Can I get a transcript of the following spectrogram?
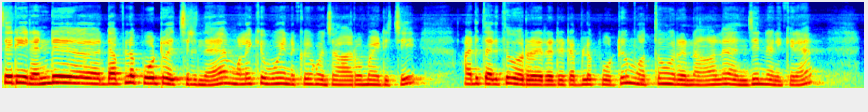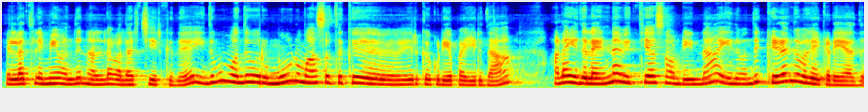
சரி ரெண்டு டப்பில் போட்டு வச்சுருந்தேன். முளைக்கவும் எனக்கு கொஞ்சம் ஆர்வமாயிடுச்சு. அடுத்தடுத்து ஒரு ரெண்டு டப்பில் போட்டு மொத்தம் ஒரு நாலு அஞ்சுன்னு நினைக்கிறேன். எல்லாத்துலேயுமே வந்து நல்ல வளர்ச்சி இருக்குது. இதுவும் வந்து ஒரு மூணு மாதத்துக்கு இருக்கக்கூடிய பயிர் தான். ஆனால் இதில் என்ன வித்தியாசம் அப்படின்னா இது வந்து கிழங்கு வகை கிடையாது.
